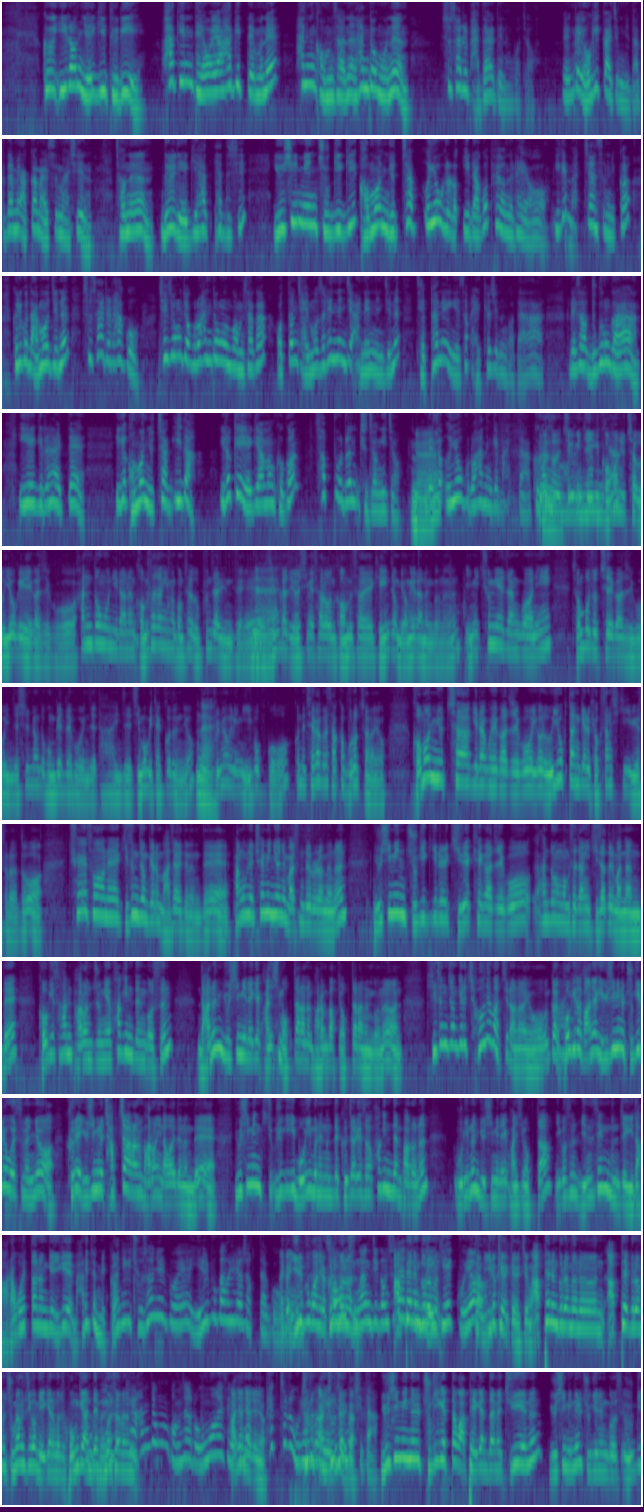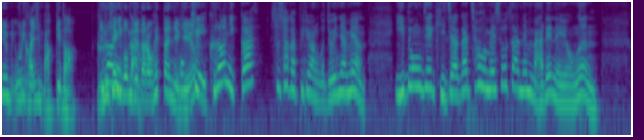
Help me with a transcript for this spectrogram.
그 이런 얘기들이 확인되어야 하기 때문에 한 검사는 한동훈은 수사를 받아야 되는 거죠. 그러니까 여기까지입니다. 그다음에 아까 말씀하신 저는 늘 얘기하듯이 유시민 죽이기 검언 유착 의혹이라고 표현을 해요. 이게 맞지 않습니까? 그리고 나머지는 수사를 하고 최종적으로 한동훈 검사가 어떤 잘못을 했는지 안 했는지는 재판에 의해서 밝혀지는 거다. 그래서 누군가 이 얘기를 할 때 이게 검언 유착이다. 이렇게 얘기하면 그건 섣부른 규정이죠. 네. 그래서 의혹으로 하는 게 맞다. 그래서 뭐 지금 이제 이게. 검언 유착 의혹에 해 가지고 한동훈이라는 검사장이면 검찰의 높은 자리인데 네. 지금까지 열심히 살아온 검사의 개인적 명예라는 거는 이미 추미애 장관이 전보 조치해가지고 이제 실명도 공개되고 이제 다 이제 지목이 됐거든요. 네. 불명을 이미 입었고. 근데 제가 그래서 아까 물었잖아요. 검언 유착이라고 해가지고 이걸 의혹 단계를 격상시키기 위해서라도 최소한의 기승전결은 맞아야 되는데 방금 전에 최민희 의원님 말씀대로라면은 유시민 죽이기를 기획해가지고 한동훈 검사장이 기자들 만났는데 거기서 한 발언 중에 확인된 것은 나는 유시민에게 관심 없다라는 발언밖에 없다라는 거는 기승전결이 전혀 맞질 않아요. 그러니까 거기서 만약에 유시민을 죽이려고 했으면요. 그래 유시민을 잡자라는 발언이 나와야 되는데 유시민 죽이기 모임을 했는데 그 자리에서 확인된 발언은 우리는 유시민에게 관심 없다. 이것은 민생 문제이다라고 했다는 게 이게 말이 됩니까? 아니 조선일보에 일부가 흘려졌다고. 그러니까 일부가 아니라 그러면은 서울중앙지검 앞에는 그러면 얘기했고요. 그러니까 이렇게 할게요. 지금 앞에는 그러면은 앞에 그러면 중앙지검 얘기하는 거죠. 공개 안 된 문서면 한동훈 검사를 옹호하세요? 아니, 아니, 아니요. 팩트를 우리 들으- 한번 얘기해 들으세요. 그러니까 봅시다. 유시민을 죽이겠다고 앞에 얘기한 다음에 뒤에는 유시민을 죽이는 것 우리, 우리 관심 받기다. 민생 그러니까. 범죄다라고 했다는 얘기예요. 오케이. 그러니까 수사가 필요한 거죠. 왜냐하면 이동재 기자가 처음에 쏟아낸 말의 내용은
